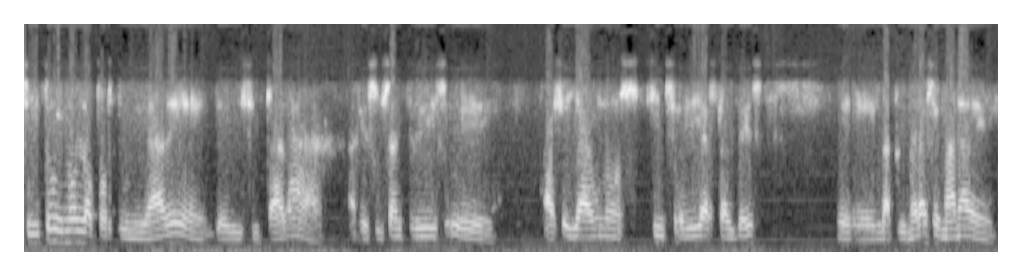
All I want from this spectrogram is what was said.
sí tuvimos la oportunidad de, visitar a, Jesús Santriz eh, hace ya unos 15 días tal vez, eh, la primera semana de,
